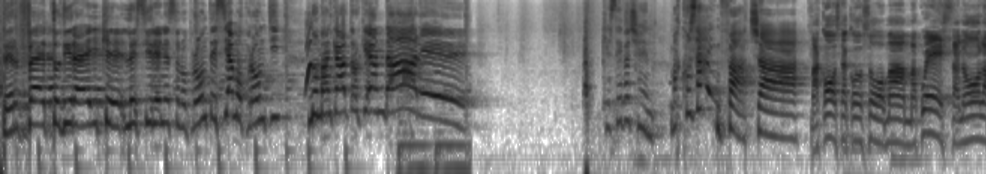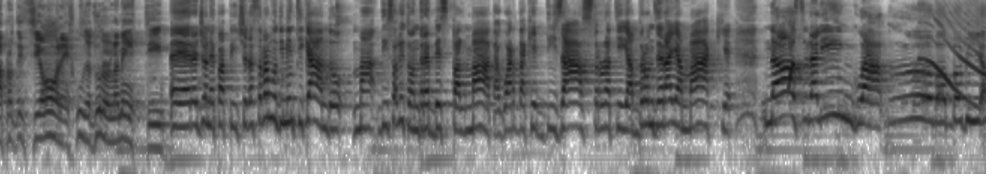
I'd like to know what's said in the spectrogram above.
Perfetto, direi che le sirene sono pronte, siamo pronti, non manca altro che andare. Che stai facendo? Ma cos'hai in faccia? Ma cosa cosa mamma? Questa no? La protezione. Scusa, tu non la metti? Eh, hai ragione papi, ce la stavamo dimenticando, ma di solito andrebbe spalmata, guarda che disastro, ora ti abbronzerai a macchie. No, sulla lingua. Oh, mamma mia.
